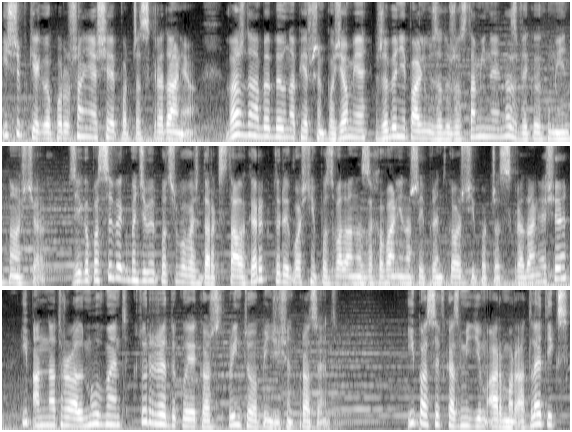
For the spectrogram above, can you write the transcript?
i szybkiego poruszania się podczas skradania. Ważne, aby był na pierwszym poziomie, żeby nie palił za dużo staminy na zwykłych umiejętnościach. Z jego pasywek będziemy potrzebować Darkstalker, który właśnie pozwala na zachowanie naszej prędkości podczas skradania się i Unnatural Movement, który redukuje koszt sprintu o 50%. I pasywka z Medium Armor Athletics,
